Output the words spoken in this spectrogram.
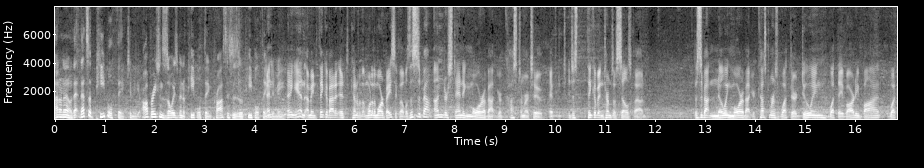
I don't know. That, that's a people thing to me. Operations has always been a people thing. Processes is a people thing and, to me. and again, I mean, think about it at kind of one of the more basic levels. This is about understanding more about your customer too. If just think of it in terms of Sales Cloud. This is about knowing more about your customers, what they're doing, what they've already bought, what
